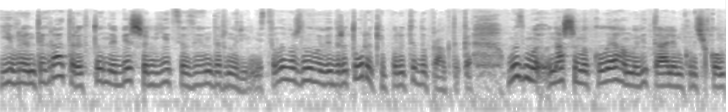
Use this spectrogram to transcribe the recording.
євроінтегратор і хто найбільше б'ється за гендерну рівність. Але важливо від риторики перейти до практики. Ми з мо- нашими колегами Віталієм Кличком,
